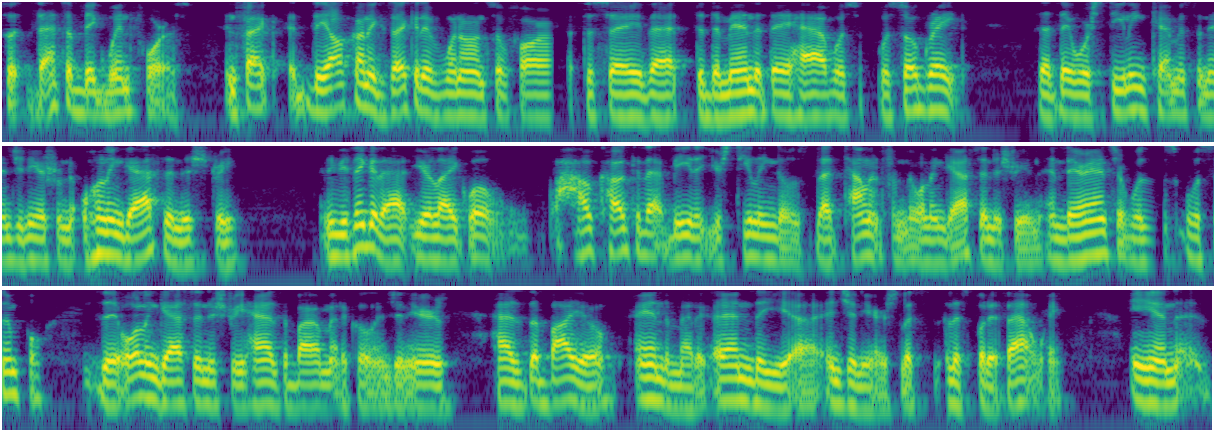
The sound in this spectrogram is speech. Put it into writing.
So that's a big win for us. In fact, the Alcon executive went on so far to say that the demand that they have was was so great that they were stealing chemists and engineers from the oil and gas industry and if you think of that, you're like, well, how, how could that be that you're stealing those that talent from the oil and gas industry? And, and their answer was was simple. The oil and gas industry has the biomedical engineers, has the bio and the medic and the uh, engineers. Let's let's put it that way, and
